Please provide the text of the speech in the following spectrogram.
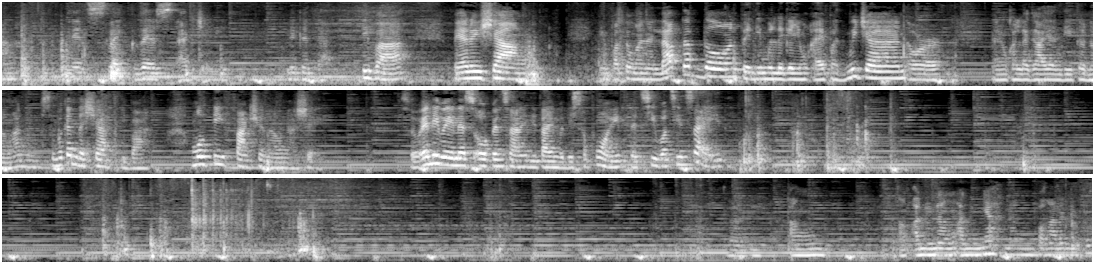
It's like this actually. Look at that. Diba? Meron siyang yung patungan ng laptop doon. Pwede mo lagay yung iPad mo dyan or yung kalagayan dito ng ano. So, maganda siya, di ba? Multifunctional nga siya. Eh. So, anyway, let's open. Sana hindi tayo ma-disappoint. Let's see what's inside. Ano ng ano niya, ng pangalan nito.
